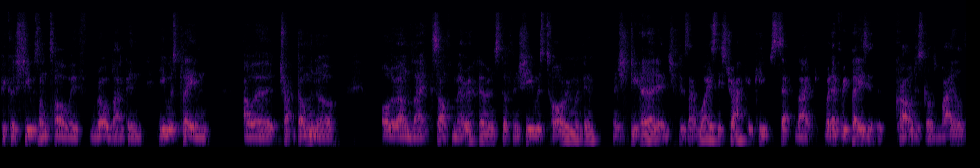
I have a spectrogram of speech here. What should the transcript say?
because she was on tour with Robag and he was playing our track Domino all around like South America and stuff. And she was touring with him and she heard it and she was like, What is this track? It keeps set like whenever he plays it, the crowd just goes wild.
